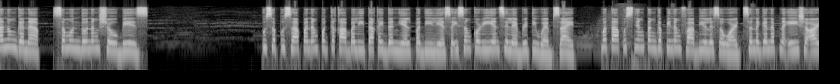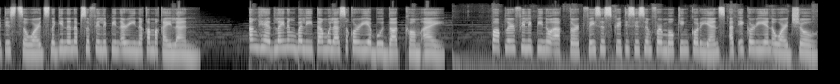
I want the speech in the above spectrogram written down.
Anong ganap sa mundo ng showbiz? Usap-usapan ang pagkakabalita kay Daniel Padilla sa isang Korean celebrity website. Matapos niyang tanggapin ang Fabulous Award sa naganap na Asia Artists Awards na ginanap sa Philippine Arena kamakailan. Ang headline ng balita mula sa koreaboo.com ay Popular Filipino actor faces criticism for mocking Koreans at a Korean award show.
